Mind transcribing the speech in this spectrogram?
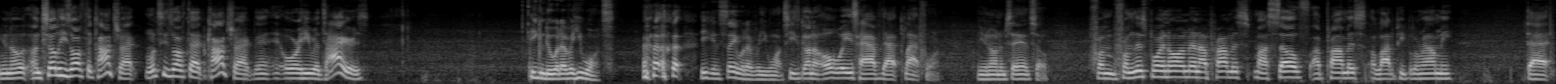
You know, until he's off the contract. Once he's off that contract or he retires, he can do whatever he wants. he can say whatever he wants. He's gonna always have that platform. You know what I'm saying? So from from this point on, man, I promise myself, I promise a lot of people around me that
